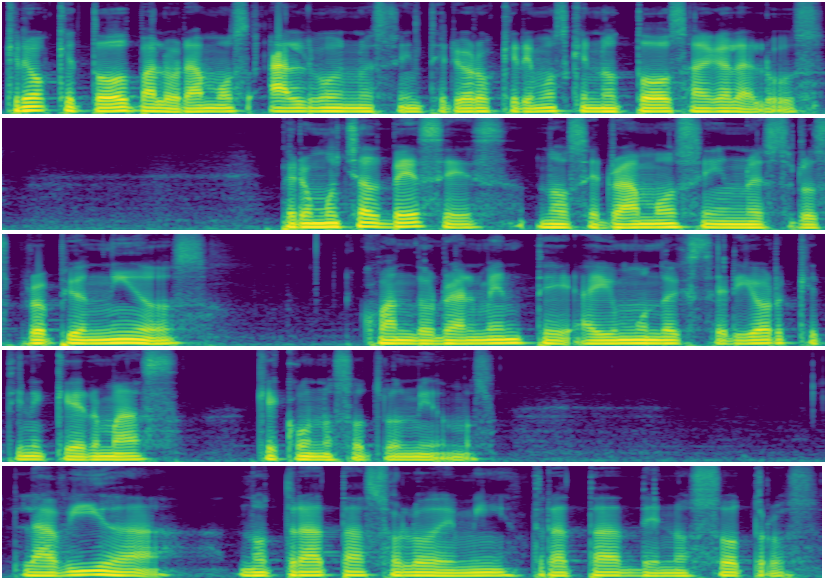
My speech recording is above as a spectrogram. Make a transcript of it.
Creo que todos valoramos algo en nuestro interior o queremos que no todo salga a la luz. Pero muchas veces nos cerramos en nuestros propios nidos cuando realmente hay un mundo exterior que tiene que ver más que con nosotros mismos. La vida no trata solo de mí, trata de nosotros.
